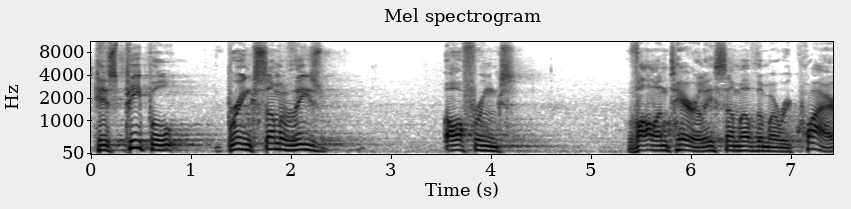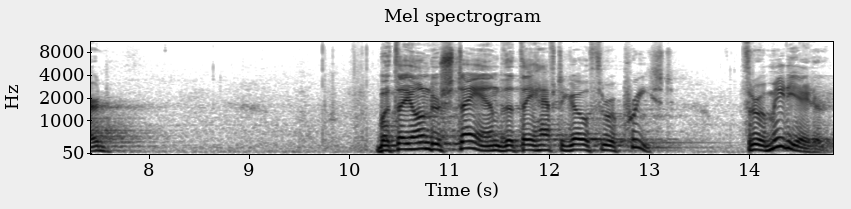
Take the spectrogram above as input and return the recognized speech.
His people bring some of these offerings voluntarily, some of them are required. But they understand that they have to go through a priest, through a mediator.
